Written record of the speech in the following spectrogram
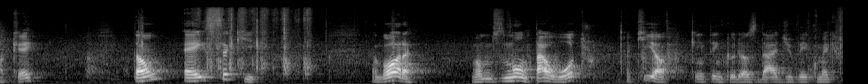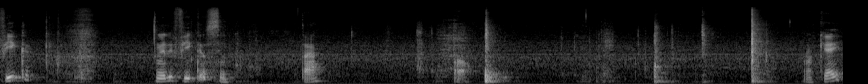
Ok? Então, é isso aqui. Agora, vamos desmontar o outro. Aqui, ó, quem tem curiosidade de ver como é que fica, ele fica assim, tá? Ó. Ok?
